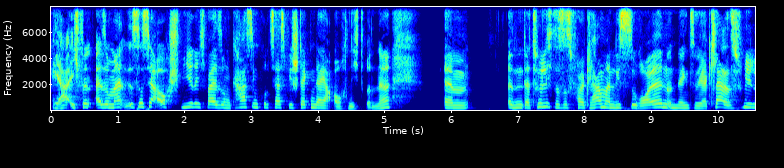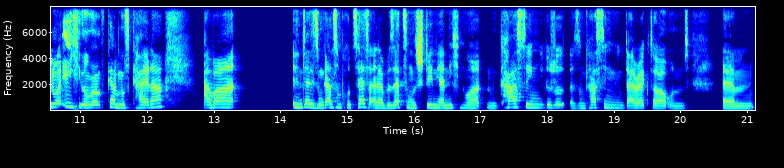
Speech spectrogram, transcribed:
Ja, ich finde, also man, es ist ja auch schwierig, weil so ein Casting-Prozess, wir stecken da ja auch nicht drin, ne? Ähm, und natürlich, das ist voll klar, man liest so Rollen und denkt so, ja klar, das spiele nur ich und sonst kann das keiner. Aber hinter diesem ganzen Prozess einer Besetzung es stehen ja nicht nur ein Casting, also ein Casting Director und ähm,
